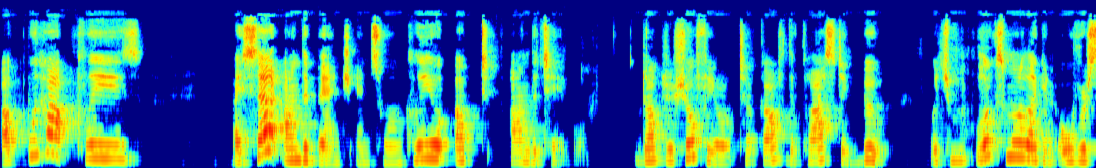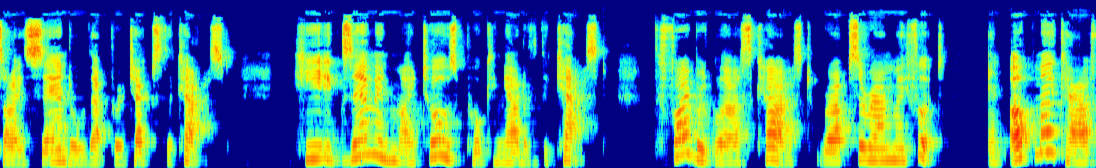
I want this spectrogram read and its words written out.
Up we hop, please. I sat on the bench and swung Cleo up on the table. Dr. Schofield took off the plastic boot, which looks more like an oversized sandal that protects the cast. He examined my toes poking out of the cast. The fiberglass cast wraps around my foot and up my calf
